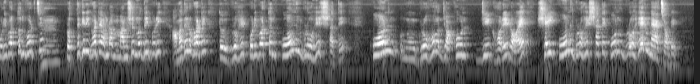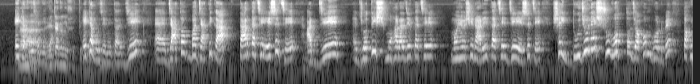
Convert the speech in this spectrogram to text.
পরিবর্তন ঘটছে। প্রত্যেকেরই ঘটে আমরা মানুষের মধ্যেই পড়ি আমাদেরও ঘটে। তো গ্রহের পরিবর্তন কোন গ্রহের সাথে কোন গ্রহ যখন যে ঘরে রয় সেই কোন গ্রহের সাথে কোন গ্রহের ম্যাচ হবে এটা হ্যাঁ, বুঝে নিতে এটা হয়। এটা বুঝে নিতে হয় যে জাতক বা জাতিকা তার কাছে এসেছে আর যে জ্যোতিষ মহারাজের কাছে মহিষী নারীর কাছে যে এসেছে সেই দুজনের শুভত্ব যখন ঘটবে তখন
